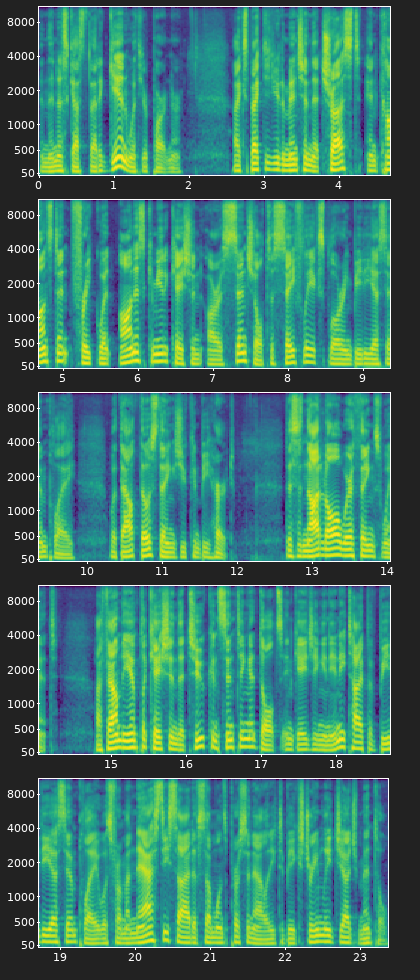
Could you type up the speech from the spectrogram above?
and then discuss that again with your partner. I expected you to mention that trust and constant, frequent, honest communication are essential to safely exploring BDSM play. Without those things, you can be hurt. This is not at all where things went. I found the implication that two consenting adults engaging in any type of BDSM play was from a nasty side of someone's personality to be extremely judgmental.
